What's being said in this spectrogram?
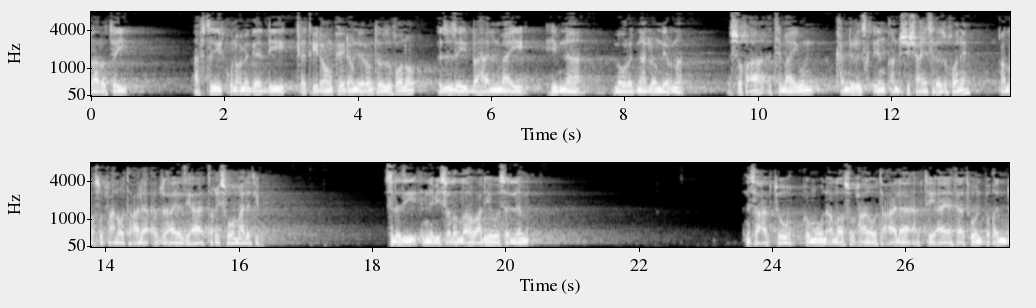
ባሮተይ ኣብቲ ቅኑዕ መገዲ ቀጢሎም ከይዶም ነይሮም ተዝኾኑ እዚ ዘይበሃል ማይ ሂብና መውረድና ኣሎም ነርና እሱ ከዓ እቲ ማይ እውን ቀንዲ ርዝቅን ቀንዲ ሽሻይን ስለ ዝኾነ ኣላ ስብሓን ወተላ ኣብዚ ኣያ እዚኣ ተቂስዎ ማለት እዩ ስለዚ እነቢ ለ ላ ለ ወሰለም ንሰዓብቱ ከምኡ ውን ኣላ ስብሓን ወተዓላ ኣብቲ ኣያታት እውን ብቐንዱ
